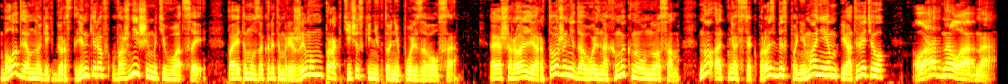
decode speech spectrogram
была для многих бёрстлинкеров важнейшей мотивацией, поэтому закрытым режимом практически никто не пользовался. Эш-роллер тоже недовольно хмыкнул носом, но отнесся к просьбе с пониманием и ответил «Ладно, ладно».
